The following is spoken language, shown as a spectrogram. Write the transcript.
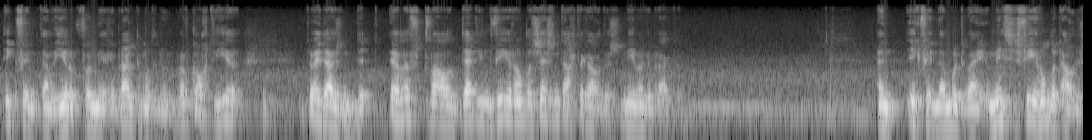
Ik vind dat we hier ook veel meer gebruik moeten doen. We verkochten hier 2011, 12, 13, 486 auto's, en gebruikte. En ik vind dat moeten wij minstens 400 auto's.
